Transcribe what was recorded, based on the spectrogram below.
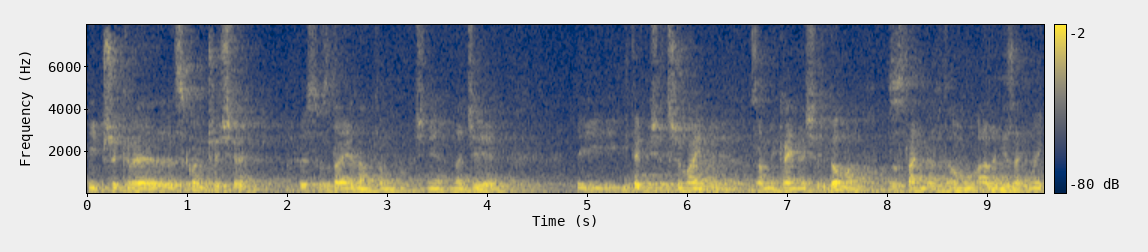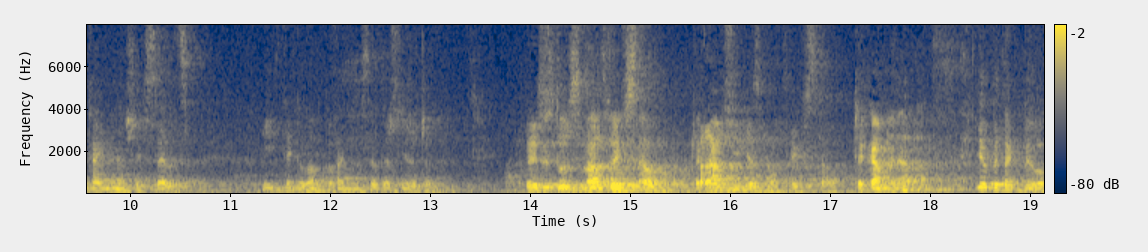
i przykre, skończy się. Chrystus daje nam tą właśnie nadzieję i, i tego się trzymajmy. Zamykajmy się w domach, zostańmy w domu, ale nie zamykajmy naszych serc. I tego Wam, kochani, serdecznie życzymy. Chrystus zmartwychwstał. Czekamy, Prawdziwie zmartwychwstał. czekamy na Was. I oby tak było.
